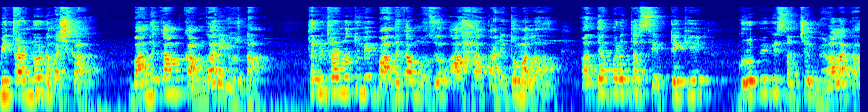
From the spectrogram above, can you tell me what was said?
मित्रांनो नमस्कार. बांधकाम कामगार योजना. तर मित्रांनो तुम्ही बांधकाम मजूर आहात आणि तुम्हाला अद्यापर्यंत सेफ्टी किट गृहपयोगी संच मिळाला का?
